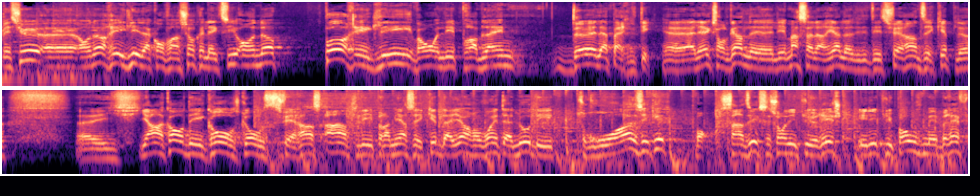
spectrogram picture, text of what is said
Messieurs, euh, on a réglé la convention collective. On n'a pas réglé bon, les problèmes de la parité. Euh, Alex, on regarde les, masses salariales des différentes équipes. Là. Euh, il y a encore des grosses, grosses différences entre les premières équipes. D'ailleurs, on voit un tableau des trois équipes. Bon, sans dire que ce sont les plus riches et les plus pauvres, mais bref,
